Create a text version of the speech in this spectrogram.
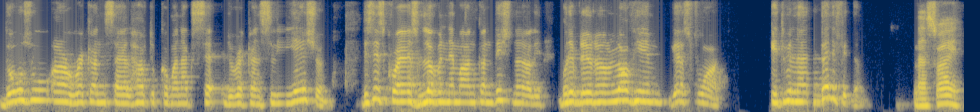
those who are reconciled have to come and accept the reconciliation. This is Christ loving them unconditionally, but if they don't love him, guess what? It will not benefit them. That's right.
